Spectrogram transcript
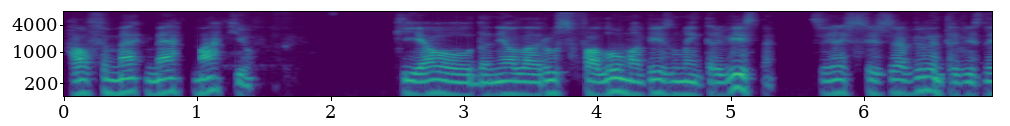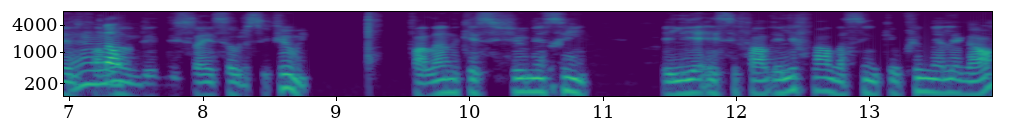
Ralph Ma- Ma- Macchio, que é o Daniel Larusso, falou uma vez numa entrevista? Você já, você já viu a entrevista dele falando de- disso aí sobre esse filme? Falando que esse filme, assim, ele, é- esse fala, ele fala assim que o filme é legal,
